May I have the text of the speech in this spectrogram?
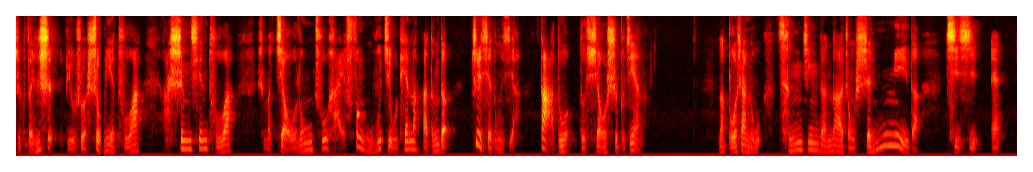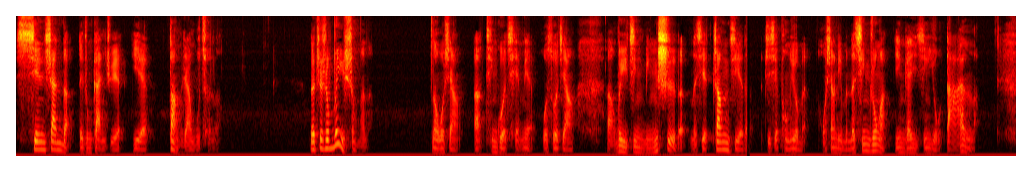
这个纹饰，比如说狩猎图啊、啊升仙图啊、什么蛟龙出海、凤舞九天呐啊等等这些东西啊，大多都消失不见了。那博山炉曾经的那种神秘的气息，哎，仙山的那种感觉也荡然无存了。那这是为什么呢？那我想啊，听过前面我所讲啊魏晋名士的那些章节的这些朋友们，我想你们的心中啊，应该已经有答案了。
